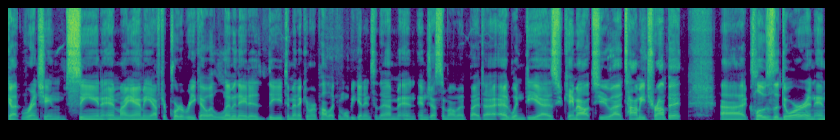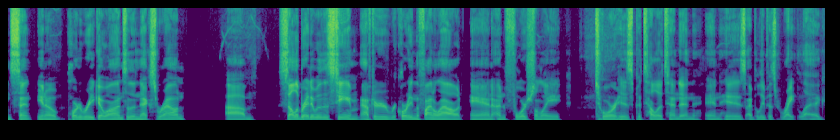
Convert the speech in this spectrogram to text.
gut wrenching scene in Miami after Puerto Rico eliminated the Dominican Republic, and we'll be getting to them in, in just a moment. But uh, Edwin Diaz, who came out to uh, Tommy Trumpet, uh, closed the door and, and sent you know Puerto Rico on to the next round. Um, celebrated with his team after recording the final out, and unfortunately tore his patella tendon in his, I believe, his right leg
